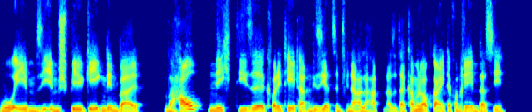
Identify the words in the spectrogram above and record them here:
wo eben sie im Spiel gegen den Ball überhaupt nicht diese Qualität hatten, die sie jetzt im Finale hatten. Also da kann man mhm. überhaupt gar nicht davon reden, dass sie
